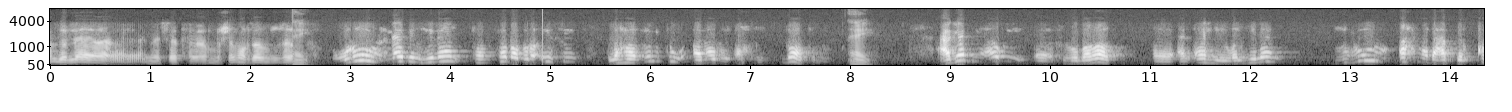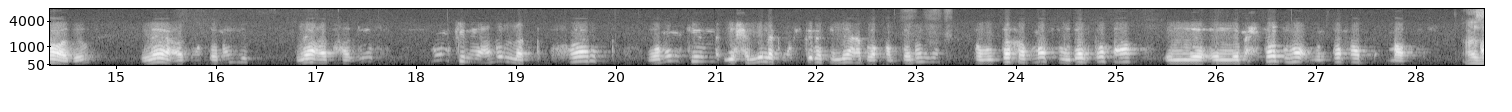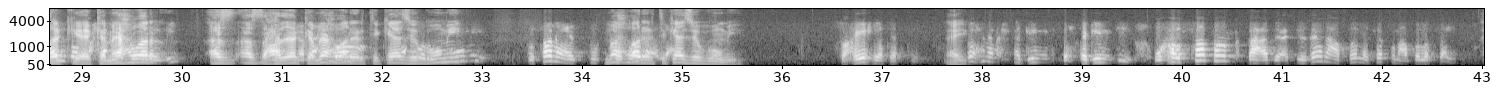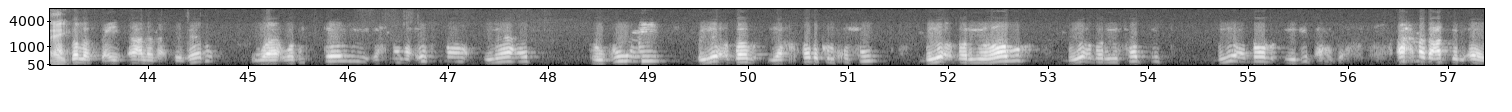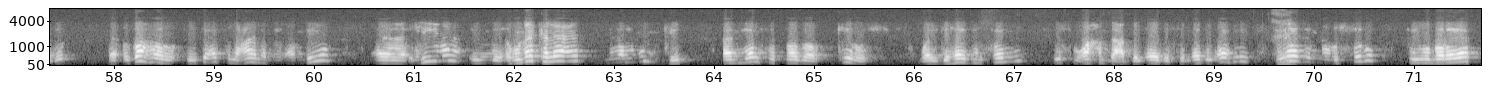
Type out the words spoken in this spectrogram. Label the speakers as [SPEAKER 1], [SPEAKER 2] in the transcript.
[SPEAKER 1] الحمد لله يعني سياده المشير مرتضى
[SPEAKER 2] أيوه.
[SPEAKER 3] غرور نادي الهلال كان سبب رئيسي لهزيمته أمام الأهلي. لكن
[SPEAKER 2] أيوه.
[SPEAKER 3] عجبني قوي آه، في مباراة آه، الأهلي والهلال ظهور أحمد عبد القادر لاعب متميز لاعب حريف ممكن يعمل لك فارق وممكن يحل لك مشكلة اللاعب رقم 8 في منتخب مصر وده القطعة اللي محتاجها منتخب مصر.
[SPEAKER 2] قصدك كمحور؟ قصد حضرتك كمحور ارتكاز هجومي؟
[SPEAKER 3] في صنع
[SPEAKER 2] محور ارتكاز هجومي.
[SPEAKER 3] صحيح يا كابتن.
[SPEAKER 2] أيوه.
[SPEAKER 3] إحنا محتاجين محتاجين دي. وخاصة بعد اعتزال عبد الله كابتن عبد الله السعيد
[SPEAKER 2] أيوة.
[SPEAKER 3] عبد الله السعيد أعلن اعتزاله وبالتالي إحنا ناقصنا لاعب هجومي بيقدر يخترق الخصوم بيقدر يراوغ بيقدر يسدد بيقدر يجيب أهداف. أحمد عبد القادر ظهر في كأس العالم للأندية آه، لينا إن هناك لاعب من الممكن أن يلفت نظر كيروش والجهاز الفني اسمه أحمد عبد القادر في النادي
[SPEAKER 2] الأهلي.
[SPEAKER 3] لازم نرسله في المباريات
